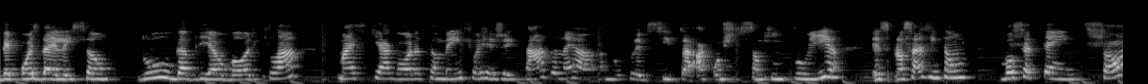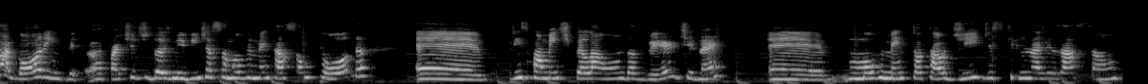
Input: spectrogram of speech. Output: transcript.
depois da eleição do Gabriel Boric lá, mas que agora também foi rejeitada né, no plebiscito a Constituição que incluía esse processo. Então, você tem só agora, a partir de 2020, essa movimentação toda, é, principalmente pela onda verde, né? É, um movimento total de descriminalização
